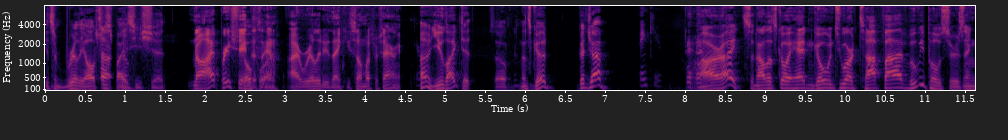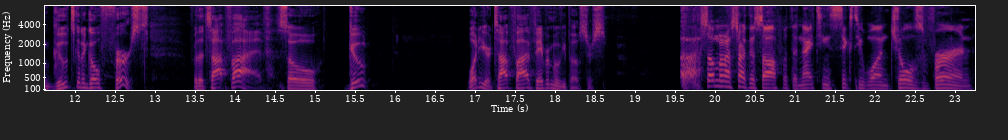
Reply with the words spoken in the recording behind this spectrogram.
get some really ultra uh, spicy shit. No, I appreciate Go this, for it. I really do. Thank you so much for sharing. Oh, you liked it, so that's good. Good job. Thank you. All right. So now let's go ahead and go into our top five movie posters. And Goot's going to go first for the top five. So, Goot, what are your top five favorite movie posters? Uh, so I'm gonna start this off with the 1961 Jules Verne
